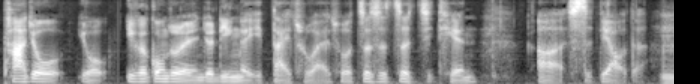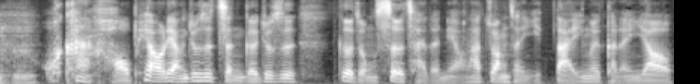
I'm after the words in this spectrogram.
他就有一个工作人员就拎了一袋出来说，这是这几天。啊、呃，死掉的，嗯哼，我看好漂亮，就是整个就是各种色彩的鸟，它装成一袋，因为可能要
